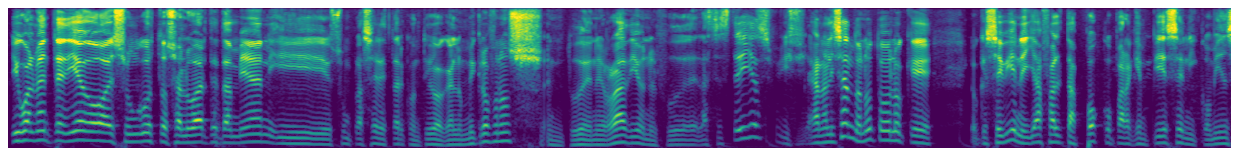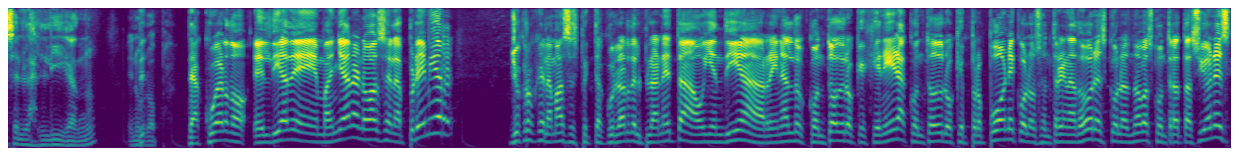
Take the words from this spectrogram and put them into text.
Igualmente, Diego, es un gusto saludarte también y es un placer estar contigo acá en los micrófonos, en tu DN Radio, en el Fútbol de las Estrellas, y analizando ¿no? todo lo que, lo que se viene. Ya falta poco para que empiecen y comiencen las ligas ¿no? en Europa. De acuerdo, el día de mañana no vas en la Premier. Yo creo que la más espectacular del planeta hoy en día, Reinaldo, con todo lo que genera, con todo lo que propone, con los entrenadores, con las nuevas contrataciones.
